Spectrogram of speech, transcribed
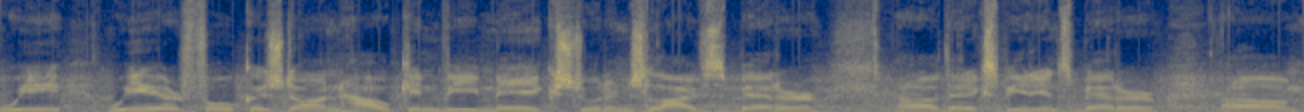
we we are focused on how can we make students' lives better, uh, their experience better, um,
